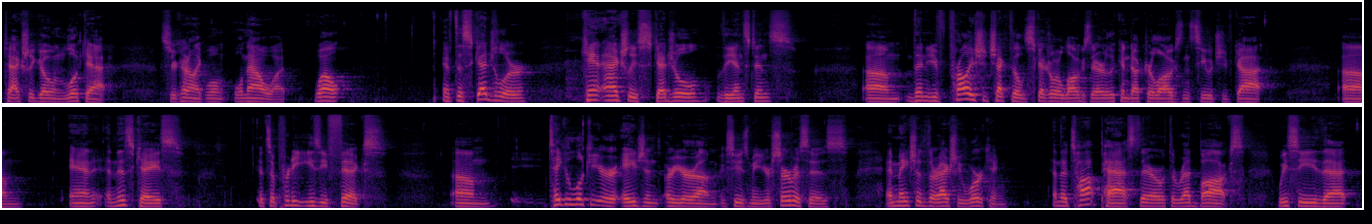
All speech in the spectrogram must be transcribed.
to actually go and look at. So you're kind of like, well, well, now what? Well, if the scheduler can't actually schedule the instance, um, then you probably should check the scheduler logs there, the conductor logs, and see what you've got. Um, and in this case, it's a pretty easy fix. Um, take a look at your agent or your, um, excuse me, your services, and make sure that they're actually working. In the top pass there with the red box, we see that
